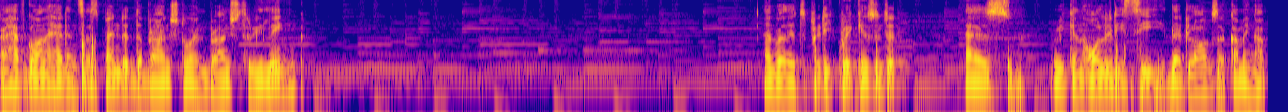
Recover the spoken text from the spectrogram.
I have gone ahead and suspended the branch 2 and branch 3 link. And well, it's pretty quick, isn't it? As we can already see that logs are coming up.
